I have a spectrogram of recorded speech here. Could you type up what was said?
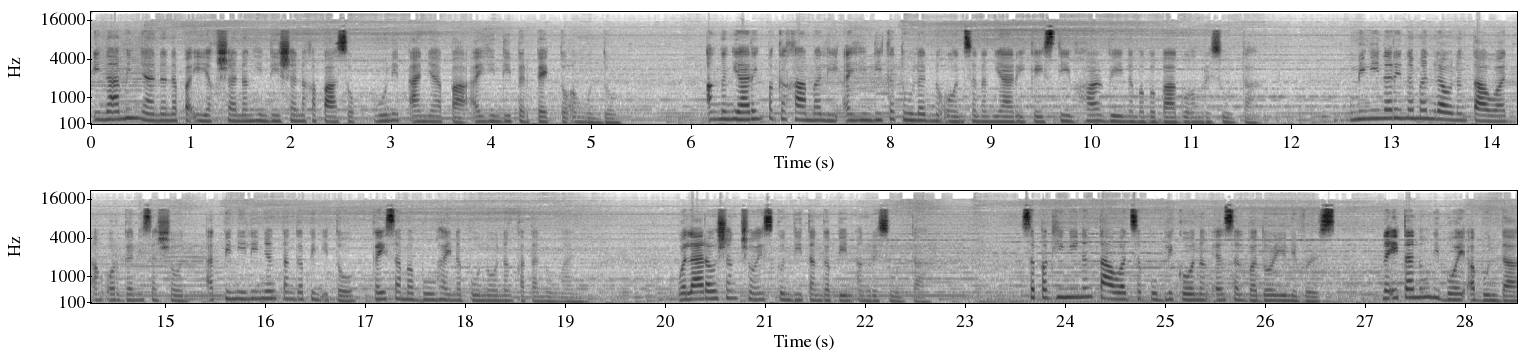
Inamin niya na napaiyak siya nang hindi siya nakapasok ngunit anya pa ay hindi perpekto ang mundo. Ang nangyaring pagkakamali ay hindi katulad noon sa nangyari kay Steve Harvey na mababago ang resulta. Humingi na rin naman raw ng tawad ang organisasyon at pinili niyang tanggapin ito kaysa mabuhay na puno ng katanungan. Wala raw siyang choice kundi tanggapin ang resulta. Sa paghingi ng tawad sa publiko ng El Salvador Universe, naitanong ni Boy Abunda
